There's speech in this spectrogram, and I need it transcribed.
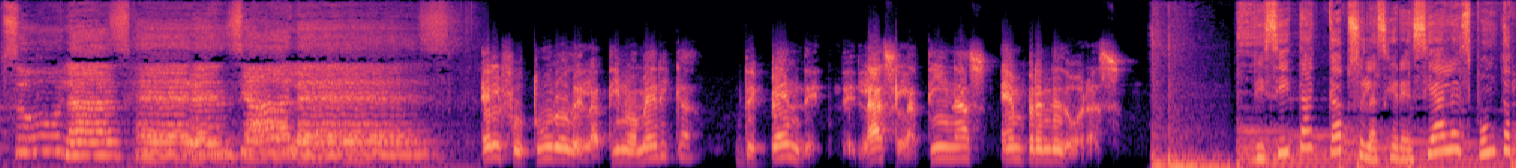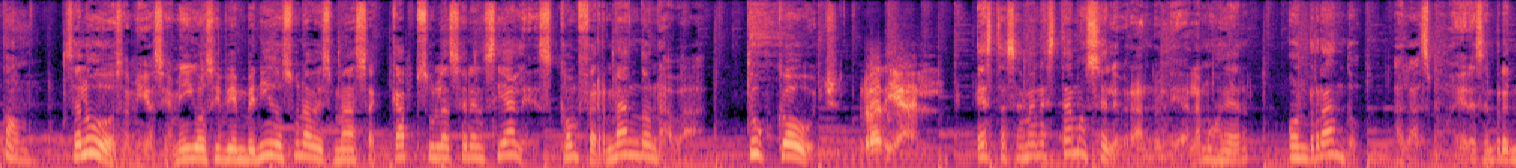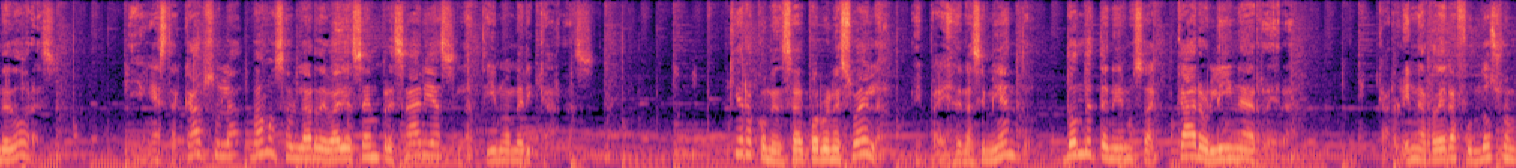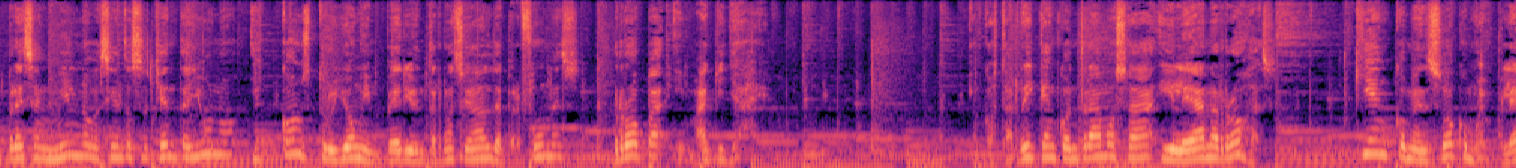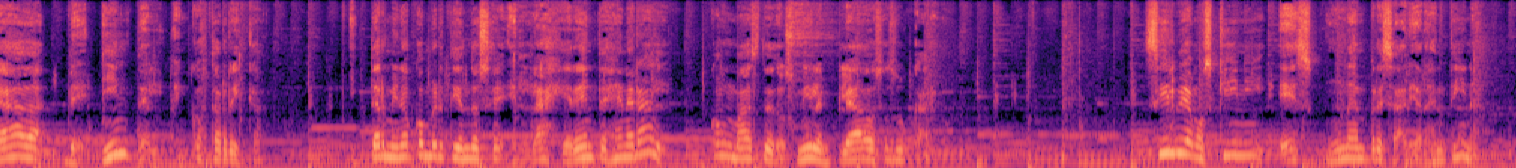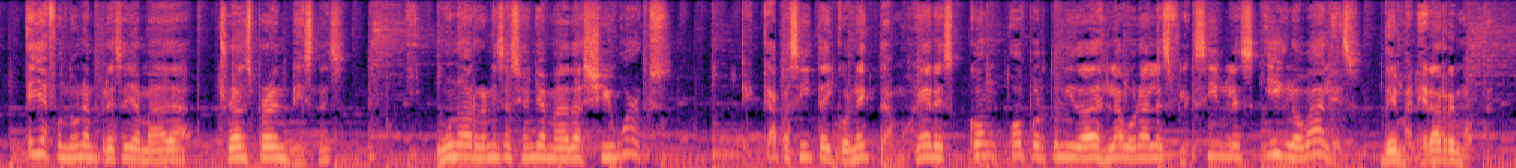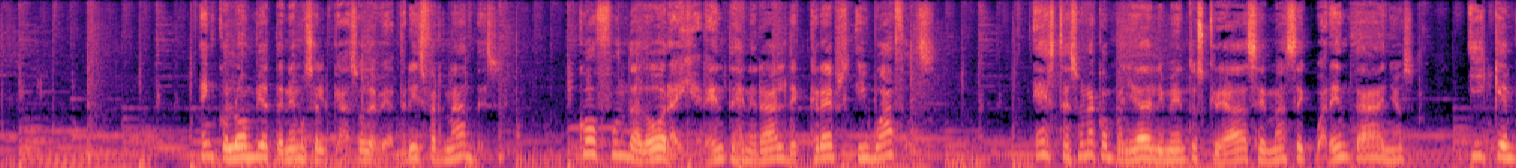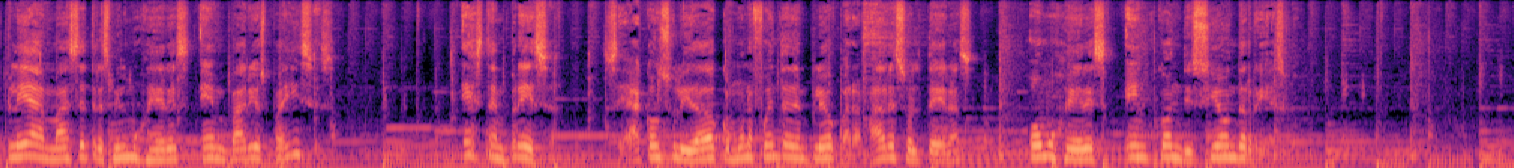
Cápsulas gerenciales. El futuro de Latinoamérica depende de las latinas emprendedoras. Visita cápsulasgerenciales.com. Saludos amigas y amigos y bienvenidos una vez más a Cápsulas Gerenciales con Fernando Nava, tu coach radial. Esta semana estamos celebrando el Día de la Mujer honrando a las mujeres emprendedoras en esta cápsula vamos a hablar de varias empresarias latinoamericanas. Quiero comenzar por Venezuela, mi país de nacimiento, donde tenemos a Carolina Herrera. Carolina Herrera fundó su empresa en 1981 y construyó un imperio internacional de perfumes, ropa y maquillaje. En Costa Rica encontramos a Ileana Rojas, quien comenzó como empleada de Intel en Costa Rica y terminó convirtiéndose en la gerente general con más de 2.000 empleados a su cargo. Silvia Moschini es una empresaria argentina. Ella fundó una empresa llamada Transparent Business y una organización llamada She Works, que capacita y conecta a mujeres con oportunidades laborales flexibles y globales de manera remota. En Colombia tenemos el caso de Beatriz Fernández, cofundadora y gerente general de Crepes y Waffles, esta es una compañía de alimentos creada hace más de 40 años y que emplea a más de 3.000 mujeres en varios países. Esta empresa se ha consolidado como una fuente de empleo para madres solteras o mujeres en condición de riesgo.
